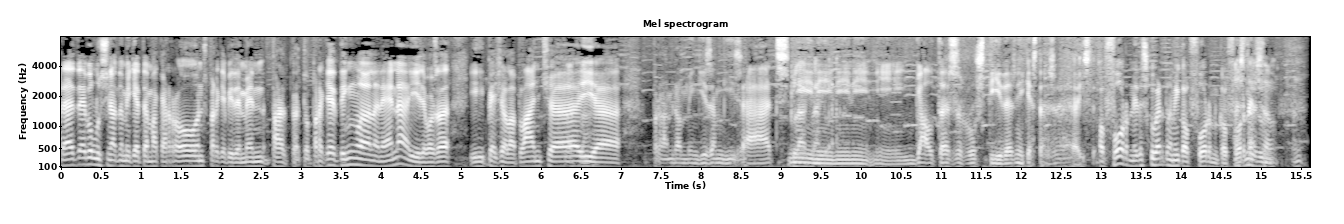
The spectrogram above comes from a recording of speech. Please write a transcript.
ara he evolucionat una miqueta macarrons, perquè, evidentment, per, per, tot perquè tinc la, la nena i llavors i peix a la planxa i... Eh, però no em vinguis amb guisats, Clar, ni, clar, ni, clar. ni, ni, ni galtes rostides, ni aquestes... Eh, el forn, he descobert una mica el forn, que el forn és un, Estàs-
